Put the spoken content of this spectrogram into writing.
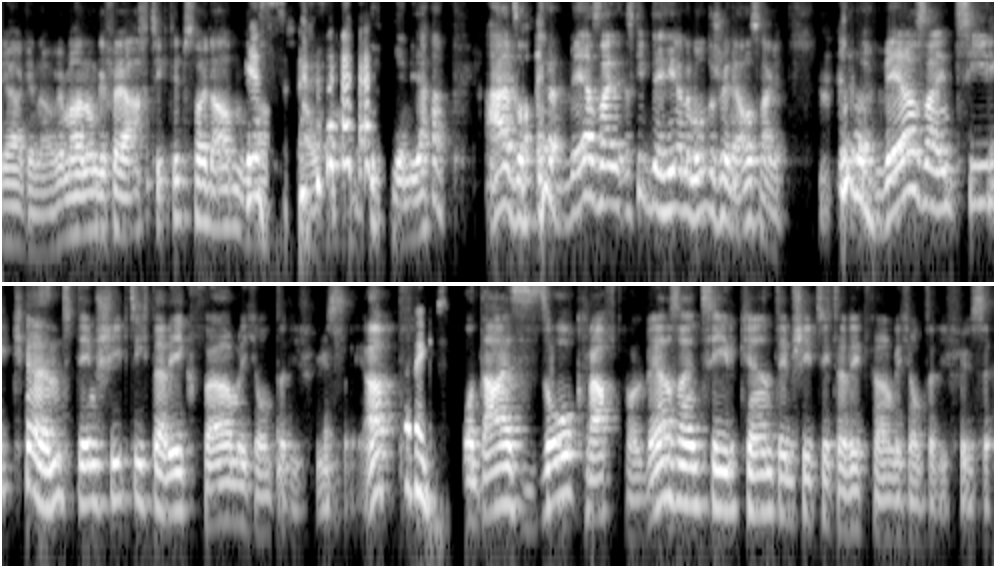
Ja, genau. Wir machen ungefähr 80 Tipps heute Abend. Yes. Ja. Also, wer sein, es gibt ja hier eine wunderschöne Aussage. Wer sein Ziel kennt, dem schiebt sich der Weg förmlich unter die Füße. Ja. Perfekt. Und da ist so kraftvoll. Wer sein Ziel kennt, dem schiebt sich der Weg förmlich unter die Füße.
